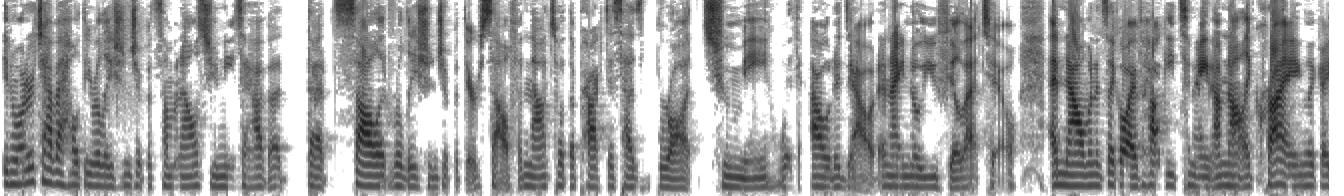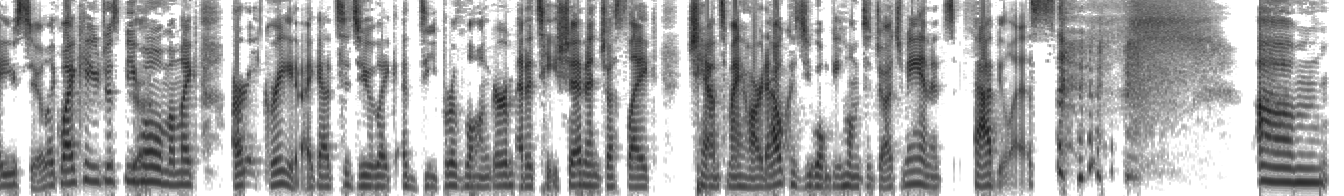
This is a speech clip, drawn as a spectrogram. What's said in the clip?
in order to have a healthy relationship with someone else, you need to have a that solid relationship with yourself. And that's what the practice has brought to me without a doubt. And I know you feel that too. And now when it's like, oh, I have hockey tonight, I'm not like crying like I used to. Like, why can't you just be Yeah. home? I'm like, all right, great. I get to do like a deeper, longer meditation and just like chant my heart out because you won't be home to judge me. And it's fabulous. um,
